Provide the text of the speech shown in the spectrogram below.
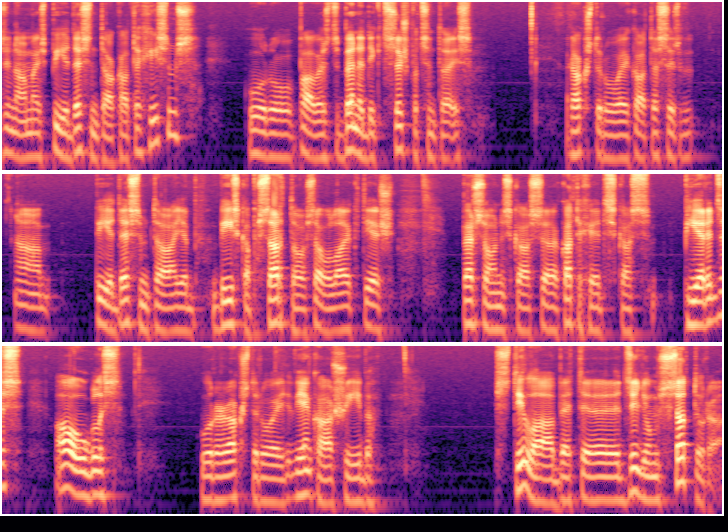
zināmais 50. katehisms, kuru pāvests Benedikts 16. raksturoja, kā tas ir uh, 50. jeb bīskapa Sarto savulaik tieši personiskās katehētiskās pieredzes auglis, kura raksturoja vienkāršība – stilā, bet uh, dziļums saturā.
